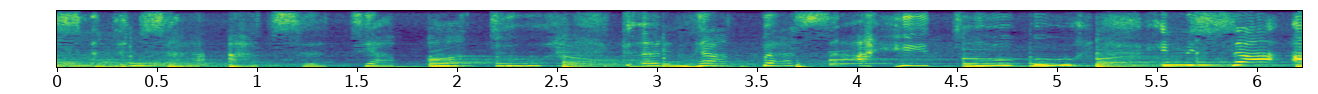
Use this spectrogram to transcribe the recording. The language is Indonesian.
Setiap saat, setiap waktu Keringat basahi tubuh. Ini saat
